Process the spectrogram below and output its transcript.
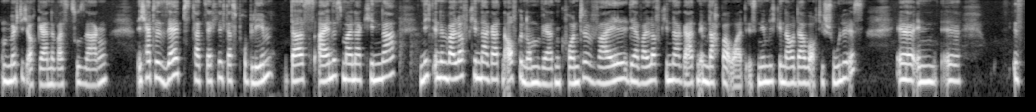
und möchte ich auch gerne was zu sagen. Ich hatte selbst tatsächlich das Problem, dass eines meiner Kinder nicht in den Waldorf-Kindergarten aufgenommen werden konnte, weil der Waldorf-Kindergarten im Nachbarort ist, nämlich genau da, wo auch die Schule ist. Äh, in, äh, ist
